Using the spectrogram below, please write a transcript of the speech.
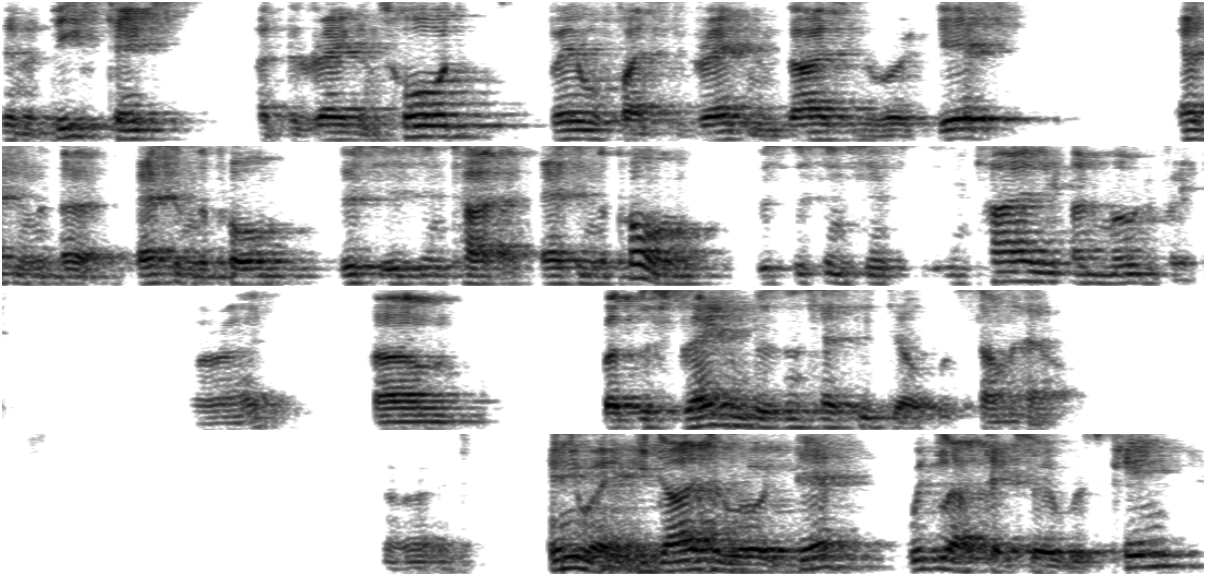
Then a thief takes at the dragon's hoard. Beowulf fights the dragon and dies an heroic death. As in, uh, as in the poem, this is entire. As in the poem, this this instance is entirely unmotivated. All right, um, but this dragon business has to be dealt with somehow. Right. Anyway, he dies a heroic death. Wiglaf takes over as king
